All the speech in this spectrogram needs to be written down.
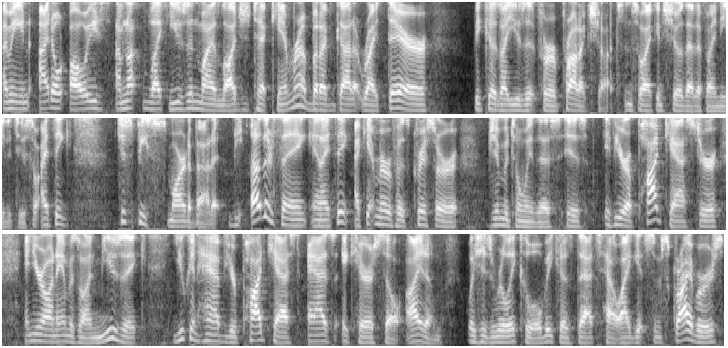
I mean I don't always I'm not like using my Logitech camera but I've got it right there because I use it for product shots and so I can show that if I needed to. So I think just be smart about it. The other thing and I think I can't remember if it was Chris or Jim who told me this is if you're a podcaster and you're on Amazon Music you can have your podcast as a carousel item which is really cool because that's how I get subscribers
